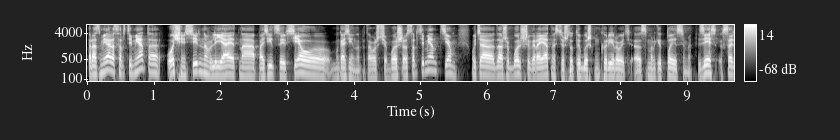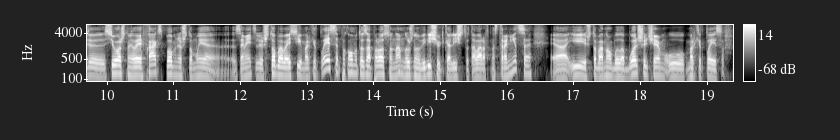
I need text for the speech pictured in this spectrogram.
Размер ассортимента очень сильно влияет на позиции в SEO магазина, потому что чем больше ассортимент, тем у тебя даже больше вероятности что ты будешь конкурировать э, с маркетплейсами. Здесь, кстати, SEO-шный лайфхак, вспомню, что мы заметили, чтобы обойти маркетплейсы по какому-то запросу, нам нужно увеличивать количество товаров на странице, э, и чтобы оно было больше, чем у маркетплейсов.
